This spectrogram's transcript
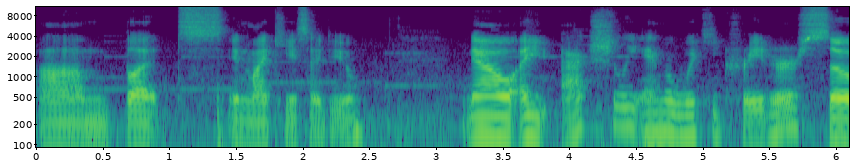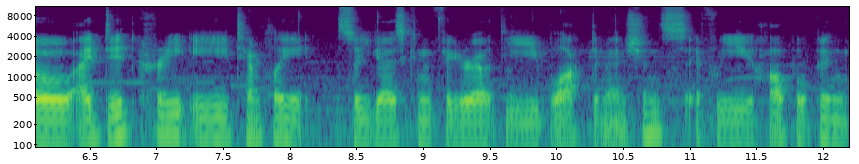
Um, but in my case I do. Now I actually am a wiki creator, so I did create a template so you guys can figure out the block dimensions. If we hop open,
